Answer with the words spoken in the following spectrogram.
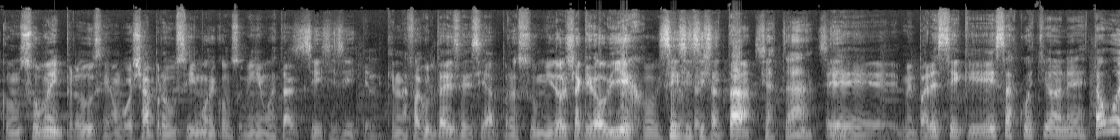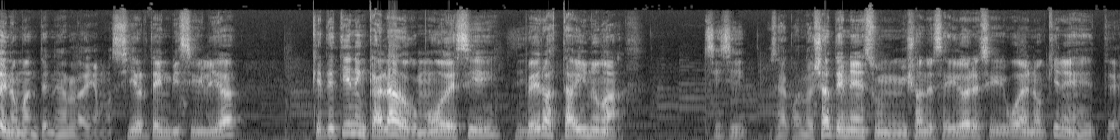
consume y produce, digamos, ya producimos y consumimos esta. Sí, sí, sí. que en la facultad se decía prosumidor ya quedó viejo. Sí, sí, sí. Ya está. Ya está. Eh, me parece que esas cuestiones está bueno mantenerla, digamos, cierta invisibilidad que te tienen calado, como vos decís, pero hasta ahí nomás. Sí, sí. O sea, cuando ya tenés un millón de seguidores, sí, bueno, ¿quién es este?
